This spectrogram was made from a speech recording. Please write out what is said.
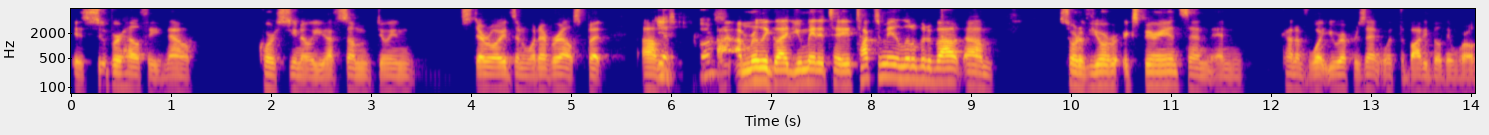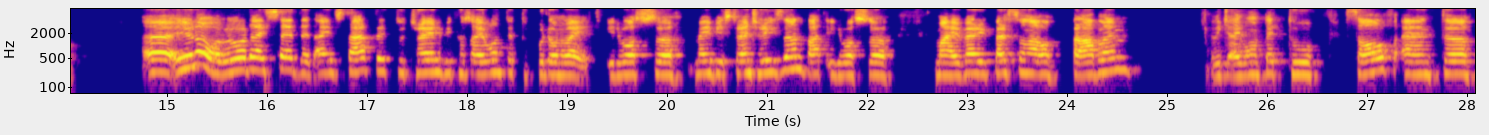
is super healthy. Now, of course, you know you have some doing steroids and whatever else, but um, yes. I, am really glad you made it today. Talk to me a little bit about um, sort of your experience and and kind of what you represent with the bodybuilding world. Uh, you know what I said that I started to train because I wanted to put on weight. It was uh, maybe a strange reason, but it was uh, my very personal problem, which I wanted to solve. And uh,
